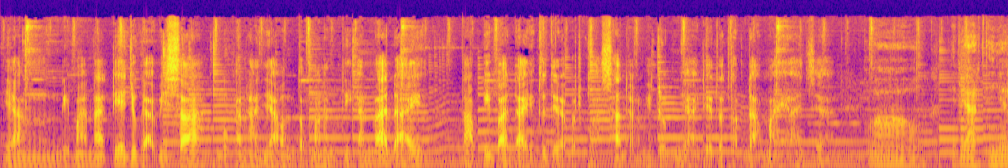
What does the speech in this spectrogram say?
yang di mana dia juga bisa bukan hanya untuk menghentikan badai tapi badai itu tidak berkuasa dalam hidupnya. Dia tetap damai aja. Wow. Jadi artinya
